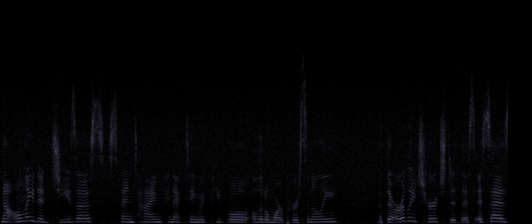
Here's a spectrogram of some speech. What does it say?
Not only did Jesus spend time connecting with people a little more personally, but the early church did this. It says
